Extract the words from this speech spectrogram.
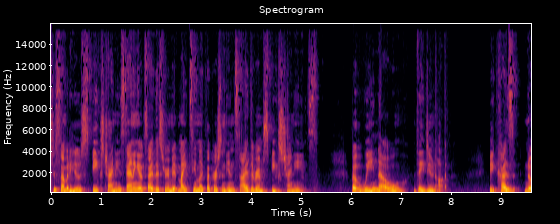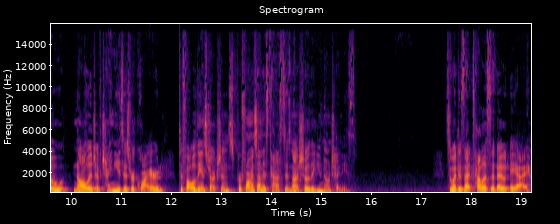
To somebody who speaks Chinese standing outside this room, it might seem like the person inside the room speaks Chinese. But we know they do not. Because no knowledge of Chinese is required to follow the instructions, performance on this task does not show that you know Chinese. So, what does that tell us about AI?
